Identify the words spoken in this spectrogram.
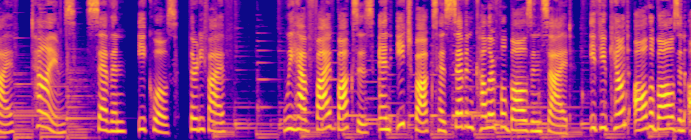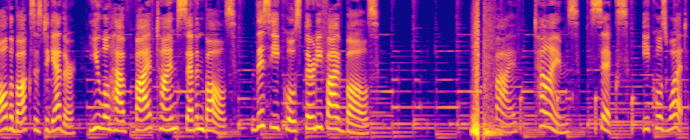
5 times 7 equals 35. We have 5 boxes, and each box has 7 colorful balls inside. If you count all the balls in all the boxes together, you will have 5 times 7 balls. This equals 35 balls. 5 times 6 equals what?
